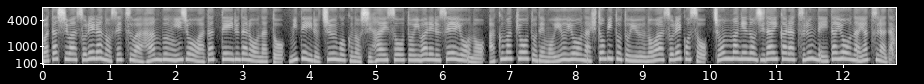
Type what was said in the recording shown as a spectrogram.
私はそれらの説は半分以上当たっているだろうなと見ている中国の支配層と言われる西洋の悪魔教徒でも言うような人々というのはそれこそちょんまげの時代からつるんでいたような奴らだ。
